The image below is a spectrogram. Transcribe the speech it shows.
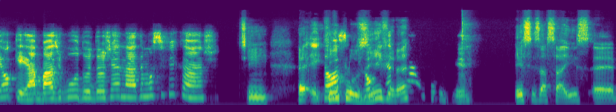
que é o quê? A base de gordura hidrogenada emulsificante. Sim. É, então, que, assim, inclusive, né? Esses açaís é,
